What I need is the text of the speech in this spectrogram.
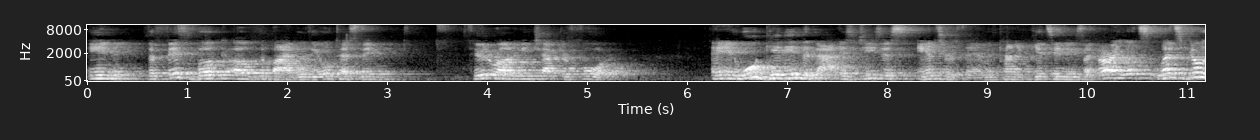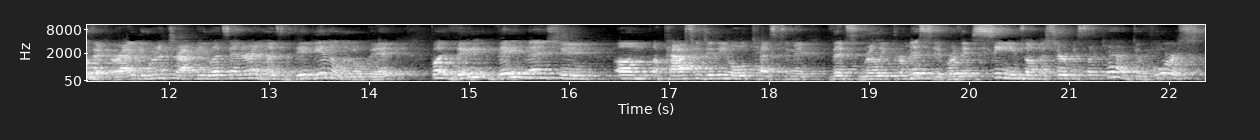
in the fifth book of the Bible, the Old Testament, Deuteronomy chapter 4. And we'll get into that as Jesus answers them and kind of gets in and he's like, all right, let's let's go there, all right? You want to trap me? Let's enter in. Let's dig in a little bit. But they they mention um, a passage in the Old Testament that's really permissive or that seems on the surface like, yeah, divorce.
